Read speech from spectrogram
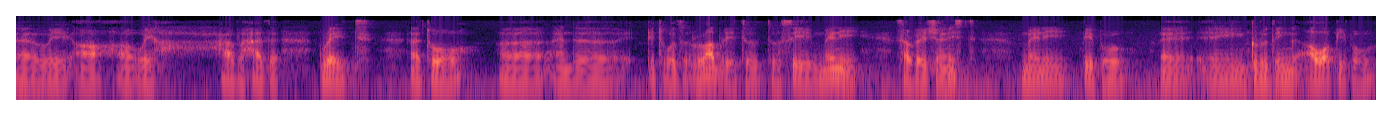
uh, we are uh, we have had a great uh, tour, and it was lovely to, to see many Salvationists, many people, uh, including our people,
